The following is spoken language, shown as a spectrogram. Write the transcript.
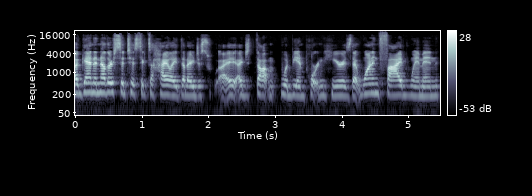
Again, another statistic to highlight that I just I, I just thought would be important here is that one in five women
